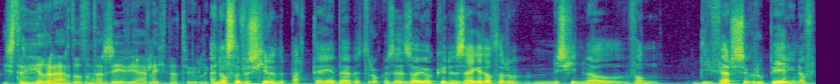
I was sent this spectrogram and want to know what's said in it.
is het heel raar dat het daar zeven jaar ligt natuurlijk. En als er verschillende partijen bij betrokken zijn, zou je ook kunnen zeggen dat er misschien wel van diverse groeperingen of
